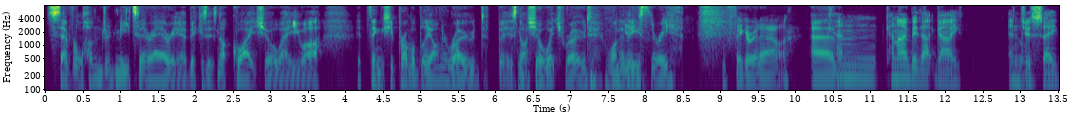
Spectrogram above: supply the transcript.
several hundred meter area because it's not quite sure where you are. It thinks you're probably on a road, but it's not sure which road. One of Yeah. these three. We'll figure it out. Um, Can can I be that guy and Go on. just say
